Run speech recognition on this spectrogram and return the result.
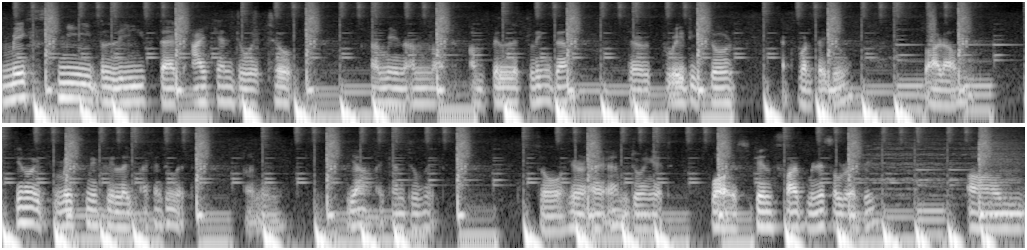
makes me believe that I can do it too. I mean, I'm not I'm belittling them. They're pretty good at what they do, but um, you know, it makes me feel like I can do it. I mean, yeah, I can do it. So here I am doing it. Well, it's been five minutes already. Um,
